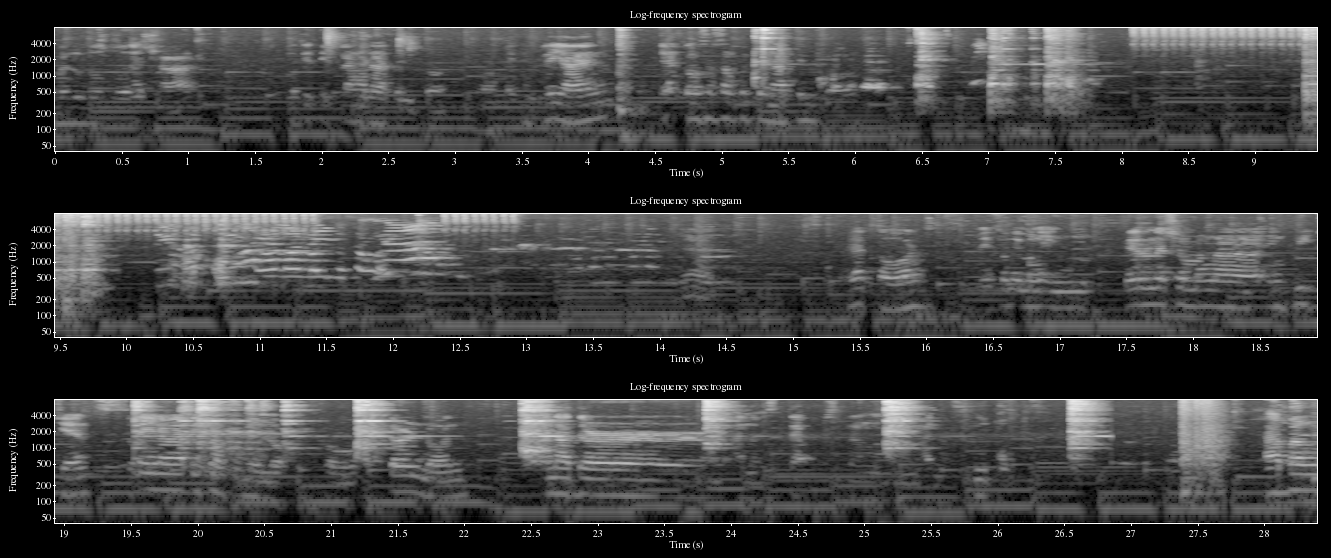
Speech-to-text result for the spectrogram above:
maluluto na siya, so, titimplahan natin to. Okay, timpla yan. Ito, sasangkot natin to. Ito, okay, so may mga in, meron na siyang mga ingredients. So, kailangan natin siyang kumulo. So, after nun, another ano, steps ng ano, luto. Habang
